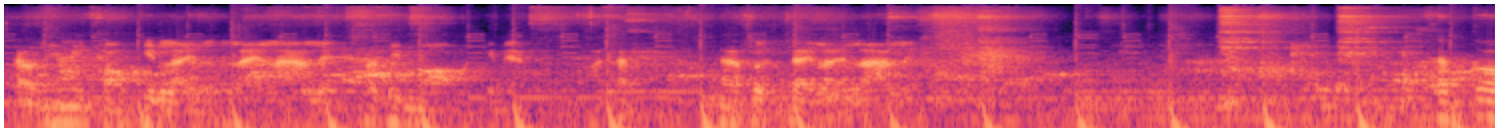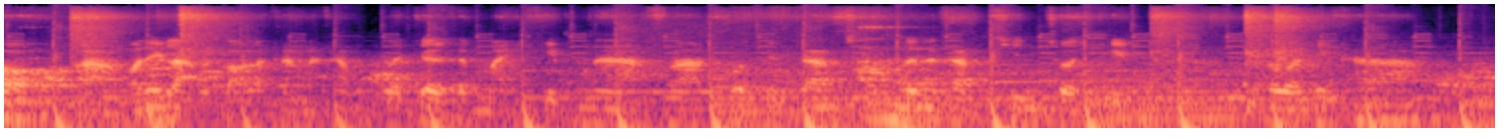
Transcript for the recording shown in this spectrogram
แถวนี้มีของกินหลายหลายร้านเลยเท่าที่มองเมื่อกี้เนี่ยนะครับน่าสนใจหลายร้านเลย ครับก็วันนี้ลาไปก่อนแล้วกันนะครับไว้เจอกันใหม่คลิปหน้าฝากกดติดตามช่องเลยนะครับ ชินชวนกินสวัสดีครับ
